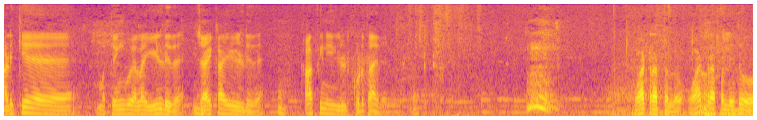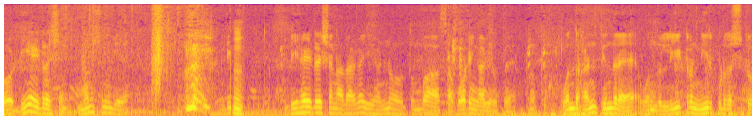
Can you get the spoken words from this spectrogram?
ಅಡಿಕೆ ಮತ್ತು ತೆಂಗು ಎಲ್ಲ ಈಲ್ಡ್ ಇದೆ ಜಾಯ್ಕಾಯಿ ಈಲ್ಡ್ ಇದೆ ಕಾಫಿನಿ ಈಲ್ಡ್ ಕೊಡ್ತಾ ಇದೆ. ವಾಟರ್ ಆ್ಯಪಲ್ಲು ವಾಟರ್ ಆ್ಯಪಲ್ ಇದು ಡಿಹೈಡ್ರೇಷನ್ ಮನುಷ್ಯನಿಗೆ ಡಿಹೈಡ್ರೇಷನ್ ಆದಾಗ ಈ ಹಣ್ಣು ತುಂಬ ಸಪೋರ್ಟಿಂಗ್ ಆಗಿರುತ್ತೆ. ಒಂದು ಹಣ್ಣು ತಿಂದರೆ ಒಂದು ಲೀಟ್ರ್ ನೀರು ಕುಡಿದಷ್ಟು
